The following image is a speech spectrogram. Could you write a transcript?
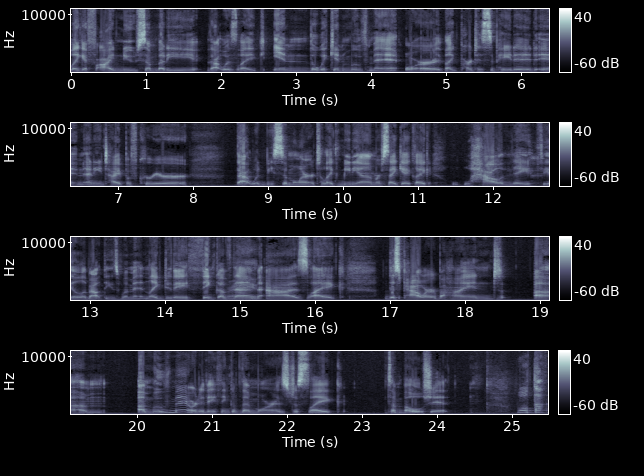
like if I knew somebody that was like in the Wiccan movement or like participated in any type of career that would be similar to like medium or psychic like how they feel about these women like do they think of right. them as like this power behind um a movement or do they think of them more as just like some bullshit. Well, the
